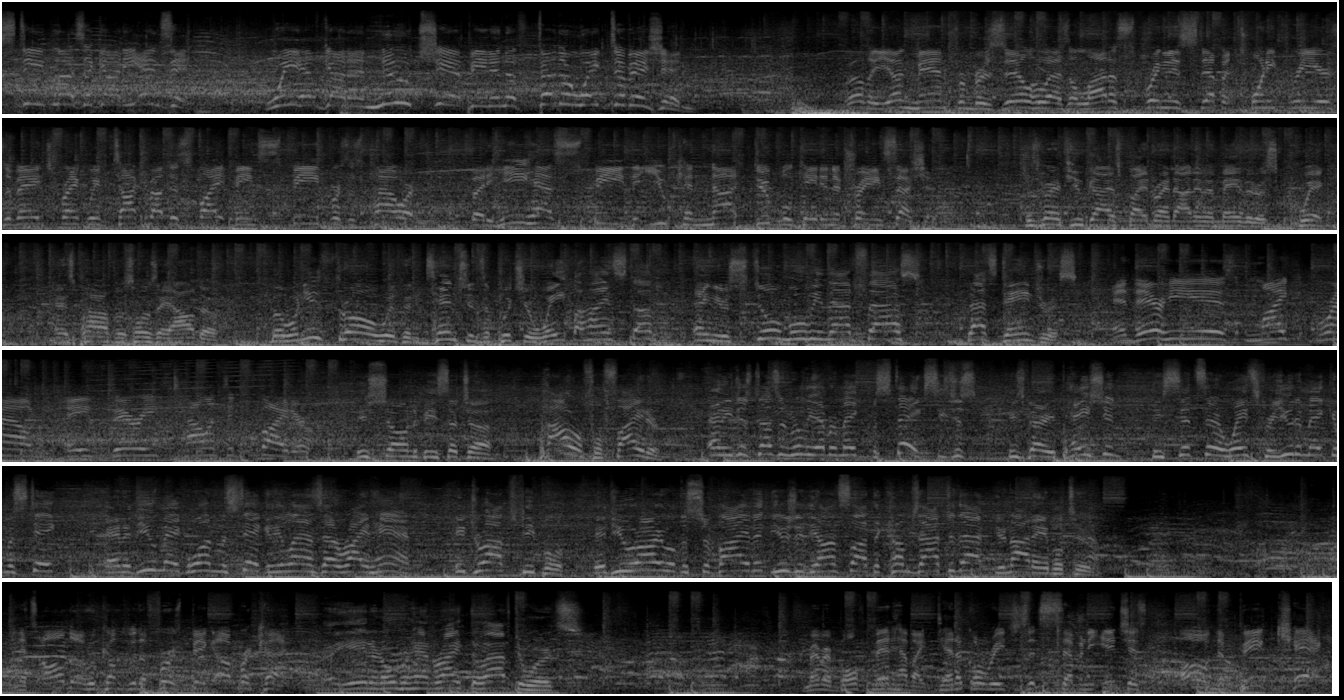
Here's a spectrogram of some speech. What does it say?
Steve Mazzagatti ends it. We have got a new champion in the featherweight division. Well, the young man from Brazil who has a lot of spring in his step at 23 years of age. Frank, we've talked about this fight being speed versus power, but he has speed that you cannot duplicate in a training session. There's very few guys fighting right now in MMA that are as quick and as powerful as Jose Aldo. But when you throw with intentions and put your weight behind stuff and you're still moving that fast, that's dangerous. And there he is, Mike Brown, a very talented fighter. He's shown to be such a powerful fighter. And he just doesn't really ever make mistakes. He just, he's very patient. He sits there, waits for you to make a mistake. And if you make one mistake and he lands that right hand, he drops people. If you are able to survive it, usually the onslaught that comes after that, you're not able to. And it's Aldo who comes with the first big uppercut. He ate an overhand right, though, afterwards. Remember, both men have identical reaches at 70 inches. Oh, and the big kick.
